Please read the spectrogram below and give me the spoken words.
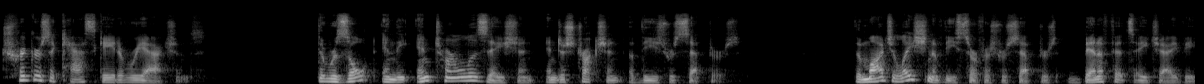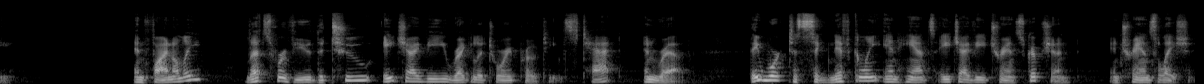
triggers a cascade of reactions that result in the internalization and destruction of these receptors. The modulation of these surface receptors benefits HIV. And finally, let's review the two HIV regulatory proteins, TAT and REV. They work to significantly enhance HIV transcription and translation.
